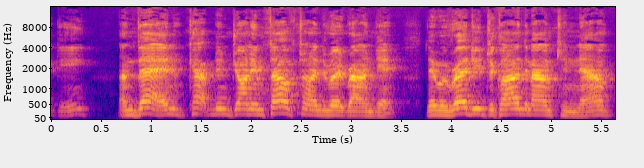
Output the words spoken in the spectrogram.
Peggy, and then Captain John himself tied the rope round him. They were ready to climb the mountain now.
